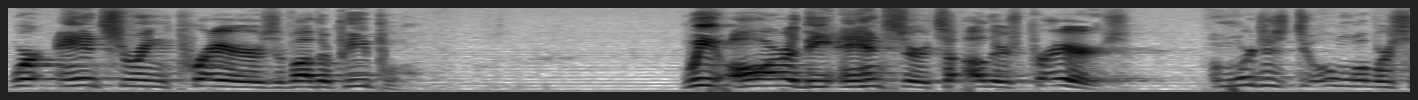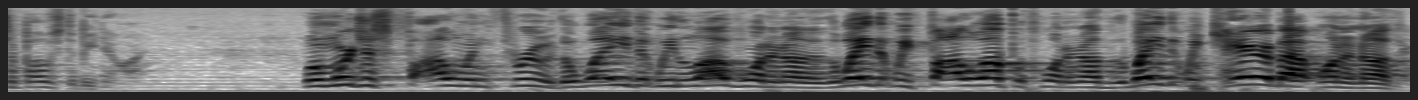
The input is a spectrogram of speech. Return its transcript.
we're answering prayers of other people. We are the answer to others' prayers, and we're just doing what we're supposed to be doing when we're just following through, the way that we love one another, the way that we follow up with one another, the way that we care about one another.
